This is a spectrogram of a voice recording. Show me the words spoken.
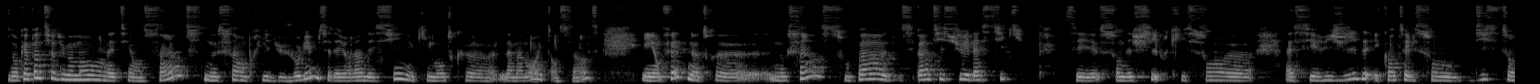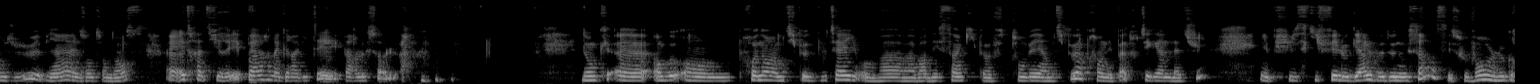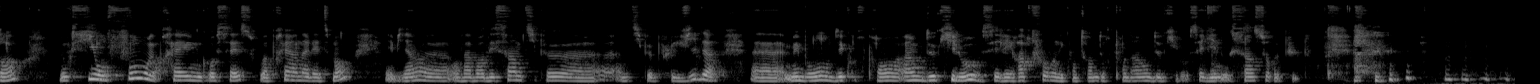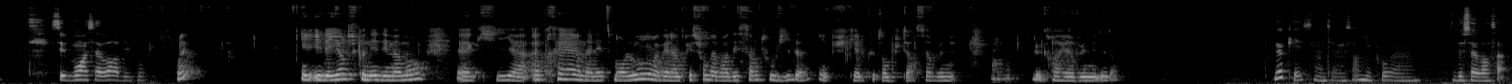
Donc à partir du moment où on a été enceinte, nos seins ont pris du volume, c'est d'ailleurs l'un des signes qui montre que la maman est enceinte. Et en fait, nos seins, ce pas, pas un tissu élastique, ce sont des fibres qui sont euh, assez rigides et quand elles sont distendues, eh bien, elles ont tendance à être attirées par la gravité et par le sol. Donc euh, en, prenant un petit peu de bouteille, on va avoir des seins qui peuvent tomber un petit peu. Après, on n'est pas tout égal là-dessus. Et puis, ce qui fait le galbe de nos seins, c'est souvent le gras. Donc, si on fond après une grossesse ou après un allaitement, eh bien, euh, on va avoir des seins un petit peu, euh, un petit peu plus vides. mais bon, dès qu'on reprend un ou deux kilos, c'est les rares fois où on est content de reprendre un ou deux kilos. Ça y est, nos seins se repulpent. c'est bon à savoir du coup. Ouais. Et, d'ailleurs, je connais des mamans euh, qui, euh, après un allaitement long, avaient l'impression d'avoir des seins tout vides, et puis quelques temps plus tard, c'est revenu. Le gras est revenu dedans. Ok, c'est intéressant du coup euh, de savoir ça.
